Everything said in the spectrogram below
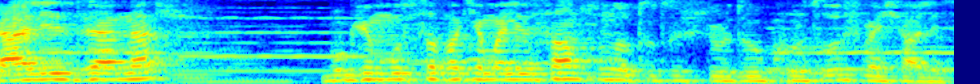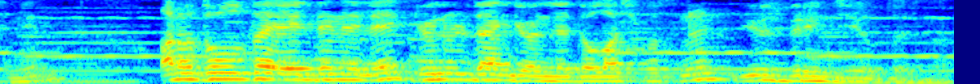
Değerli izleyenler, bugün Mustafa Kemal'in Samsun'da tutuşturduğu Kurtuluş Meşalesi'nin Anadolu'da elden ele, gönülden gönüle dolaşmasının 101. yıl dönümü.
